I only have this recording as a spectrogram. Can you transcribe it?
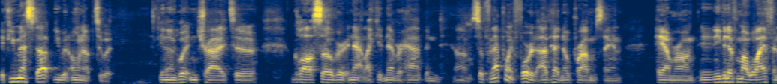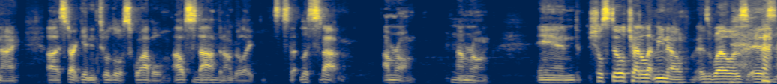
if you messed up, you would own up to it, and yeah. you wouldn't try to gloss over it and act like it never happened. Um, so from that point forward, I've had no problem saying, "Hey, I'm wrong." And even if my wife and I uh, start getting into a little squabble, I'll stop mm-hmm. and I'll go like, "Let's stop. I'm wrong. Mm-hmm. I'm wrong." And she'll still try to let me know as well as as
